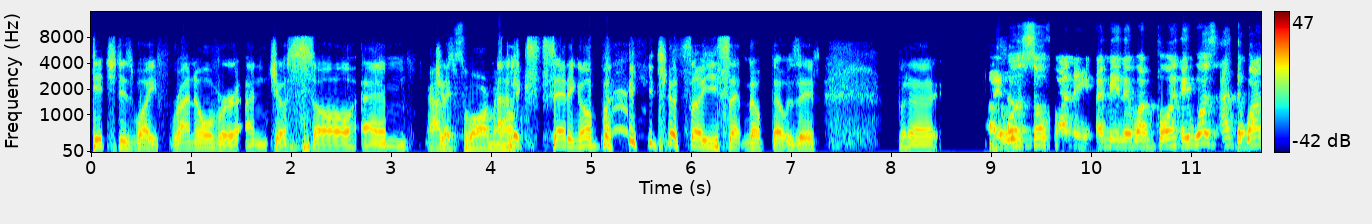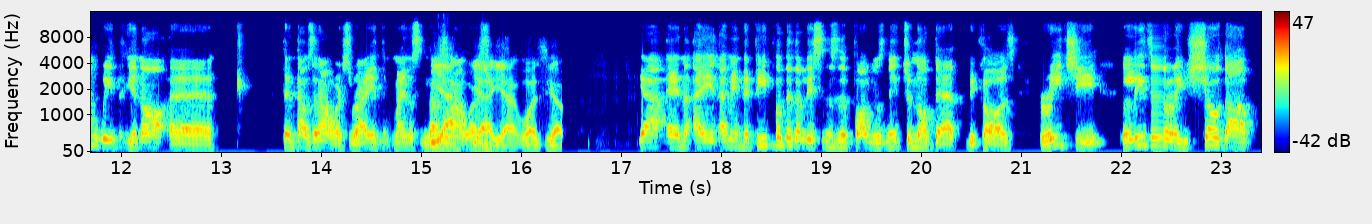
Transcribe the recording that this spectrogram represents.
ditched his wife, ran over, and just saw um, Alex just warming up. Alex setting up. he just saw you setting up. That was it. But uh, it was so funny. I mean, at one point, it was at the one with you know uh, ten thousand hours, right? Minus ten thousand yeah, hours. yeah, yeah, it was. Yeah. Yeah, and I, I mean, the people that are listening to the podcast need to know that because Richie literally showed up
